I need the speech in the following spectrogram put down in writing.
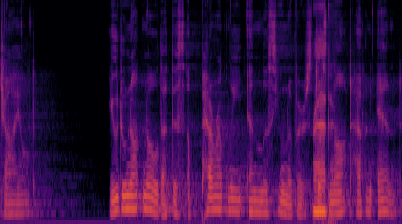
child. You do not know that this apparently endless universe Red. does not have an end.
